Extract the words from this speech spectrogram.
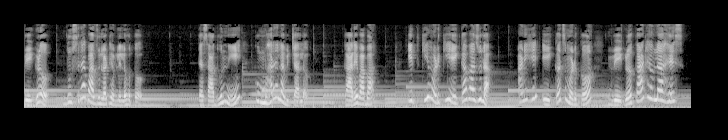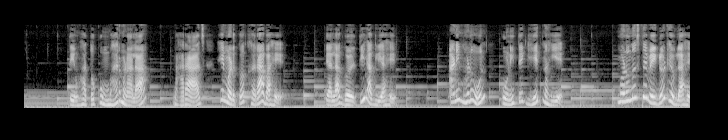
वेगळं दुसऱ्या बाजूला ठेवलेलं होतं. त्या साधूंनी कुंभाराला विचारलं का रे बाबा? इतकी मडकी एका बाजूला आणि हे एकच मडक वेगळं का ठेवलं आहेस? तेव्हा तो कुंभार म्हणाला महाराज हे मडक खराब आहे. त्याला गळती लागली आहे. आणि म्हणून कोणी ते घेत नाहीये. म्हणूनच ते वेगळं ठेवलं आहे.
